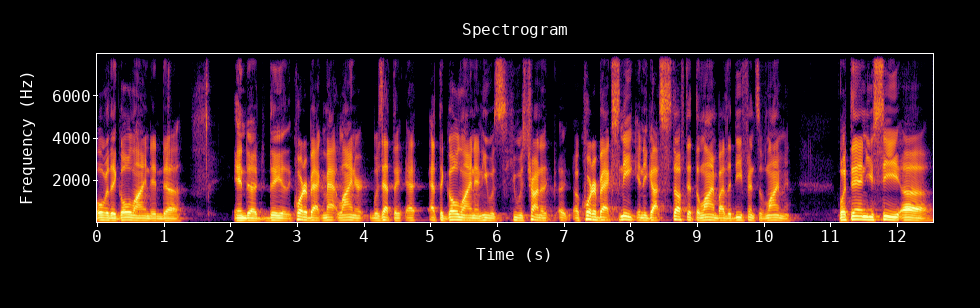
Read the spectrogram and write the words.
over the goal line, and and uh, the quarterback Matt Leinart was at the at, at, the goal line, and he was he was trying to a, a, quarterback sneak, and he got stuffed at the line by the defensive lineman. But then you see uh,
